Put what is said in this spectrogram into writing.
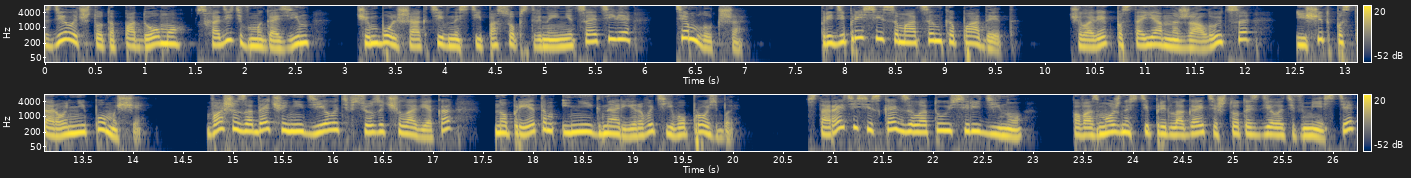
сделать что-то по дому, сходить в магазин – чем больше активностей по собственной инициативе, тем лучше. При депрессии самооценка падает. Человек постоянно жалуется, ищет посторонней помощи. Ваша задача не делать все за человека, но при этом и не игнорировать его просьбы. Старайтесь искать золотую середину. По возможности предлагайте что-то сделать вместе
